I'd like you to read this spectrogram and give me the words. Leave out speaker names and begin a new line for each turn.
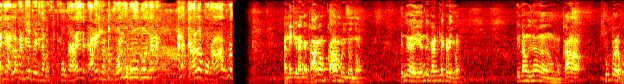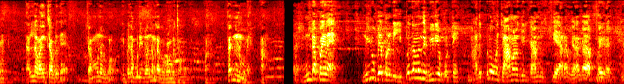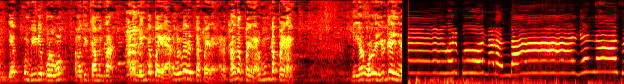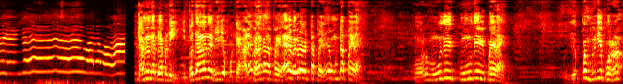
ராஜா எல்லாம் வண்டியில் போயிட்டு தான் போக்கான இந்த கடையில் வந்து குரங்கு போக போகுங்க ஆனா கழுத போக்கலாம் அன்னைக்கு நாங்கள் காங்கம் காளான் பண்ணிட்டு வந்தோம். எங்கள் எங்கள் காட்டில் கிடைக்கும். இதான் இதுதான் காளான். சூப்பராக இருக்கும். நல்லா வாங்கி சாப்பிடுங்க. ஜம்முன்னு இருக்கும். இப்போ தான் பிடிக்கிட்டு வந்து நல்லா குழம்பு சாப்பிடுவோம். ஆ சரி நண்பர்களே ஆ. முண்டை பையல நியூ பேப்பர் அடி இப்பதான் இந்த வீடியோ போட்டேன். அதுக்குள்ள உன் சாமான தூக்கி காமிச்சிட்டியே? அட விலங்கா பயிர எப்பவும் வீடியோ போடுவோம். நம்ம தூக்கி காமிக்கலாம். அட வெங்க பயிர அட விடுவ வெட்ட பயிர அட கழுத பயிர அட முண்டை பயிர நீங்க உலகம் இருக்காங்க தமிழ்நாடு பேப்பர் டி இப்பதானே இந்த வீடியோ போட்டேன். அட விலங்காத பயிர விடுவ வெட்ட பயிர முண்டை ஒரு மூதி மூதேவி பயிர எப்ப வீடியோ போடுறோம்?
